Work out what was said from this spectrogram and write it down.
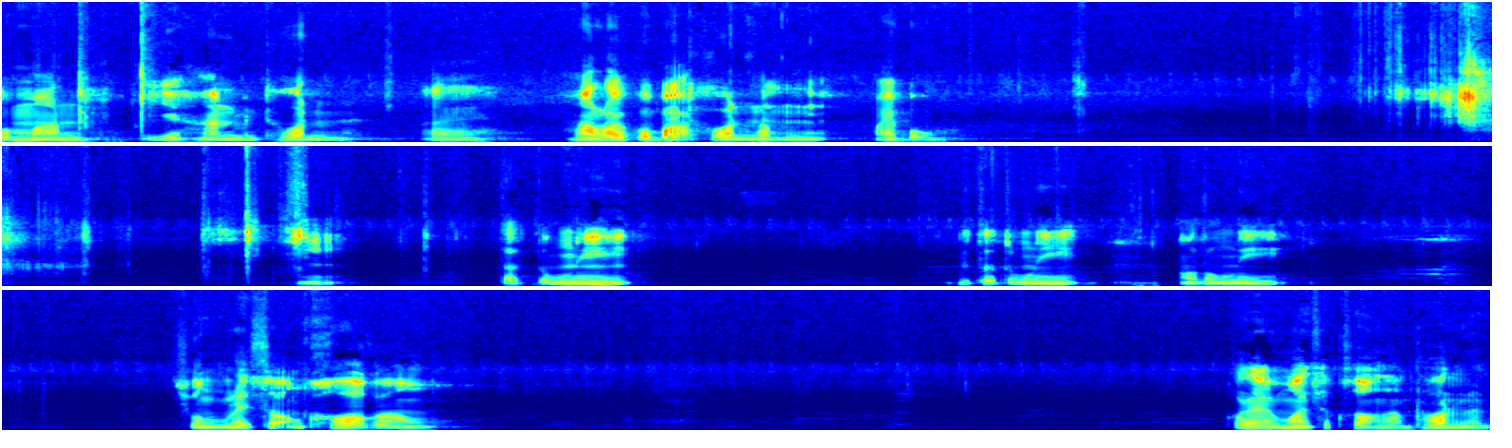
ประมาณจะหั่นเป็นท่อนห้าร้อยกว่าบาทท่อนครับหนึ่งเนี่ยไม้บง ตัดตรงนี้หรือตัดตรงนี้ เอาตรงนี้ ช่วงอะไรสองข้อก็เอา ก็ได้ประมาณสักสองสามท่อนแล้ว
